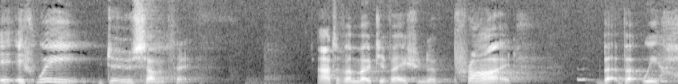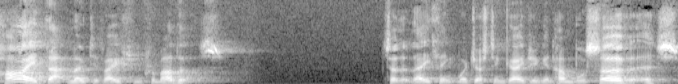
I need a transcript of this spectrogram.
if we do something out of a motivation of pride, but, but we hide that motivation from others so that they think we're just engaging in humble service,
